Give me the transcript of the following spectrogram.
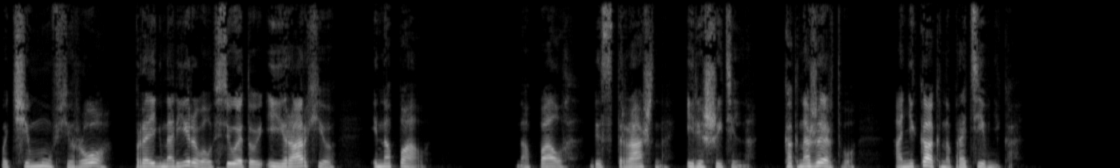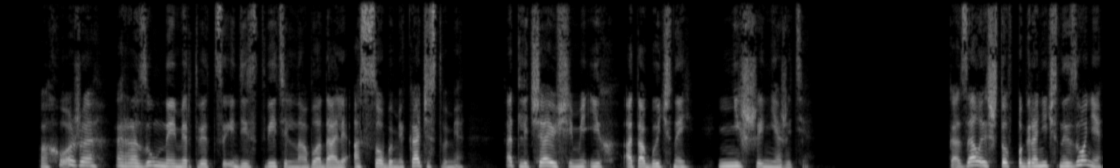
Почему Феро проигнорировал всю эту иерархию и напал? Напал бесстрашно и решительно, как на жертву, а не как на противника. Похоже, разумные мертвецы действительно обладали особыми качествами, отличающими их от обычной низшей нежити. Казалось, что в пограничной зоне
